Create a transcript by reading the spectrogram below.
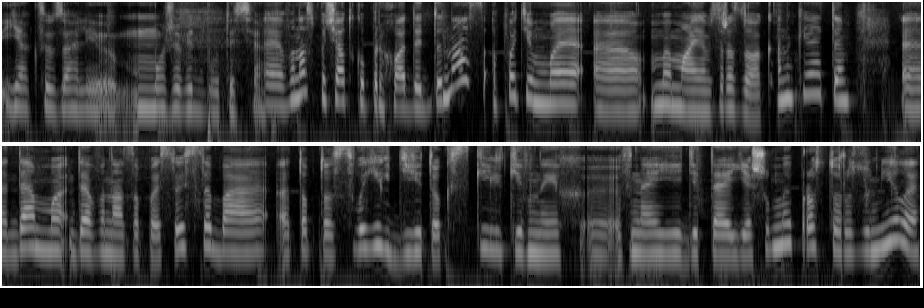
як це взагалі може відбутися? Е, Вона спочатку приходить до нас, а потім ми, е, ми маємо зразок анкети, де, ми, де вона записує себе, тобто своїх діток, скільки в них в неї дітей є, щоб ми просто розуміли,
